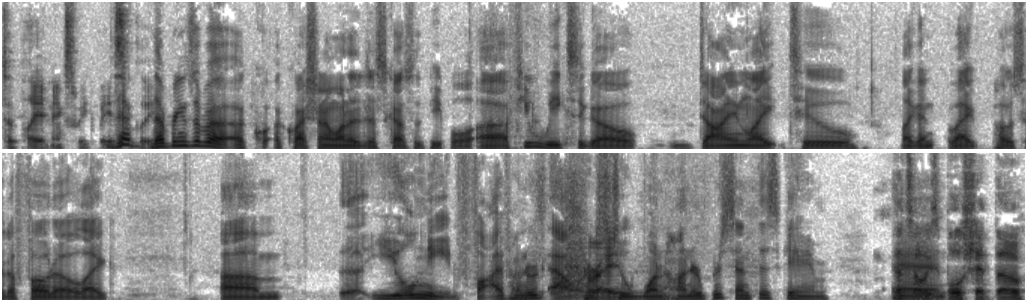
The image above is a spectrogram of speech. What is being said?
to play it next week. That, Basically, that brings up a, a qu- a question I wanted to discuss with people. Uh, a few weeks ago, Dying Light Two, like a, like posted a photo like, um, uh, you'll need 500 hours Right. to 100 percent this game. That's always bullshit, though.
